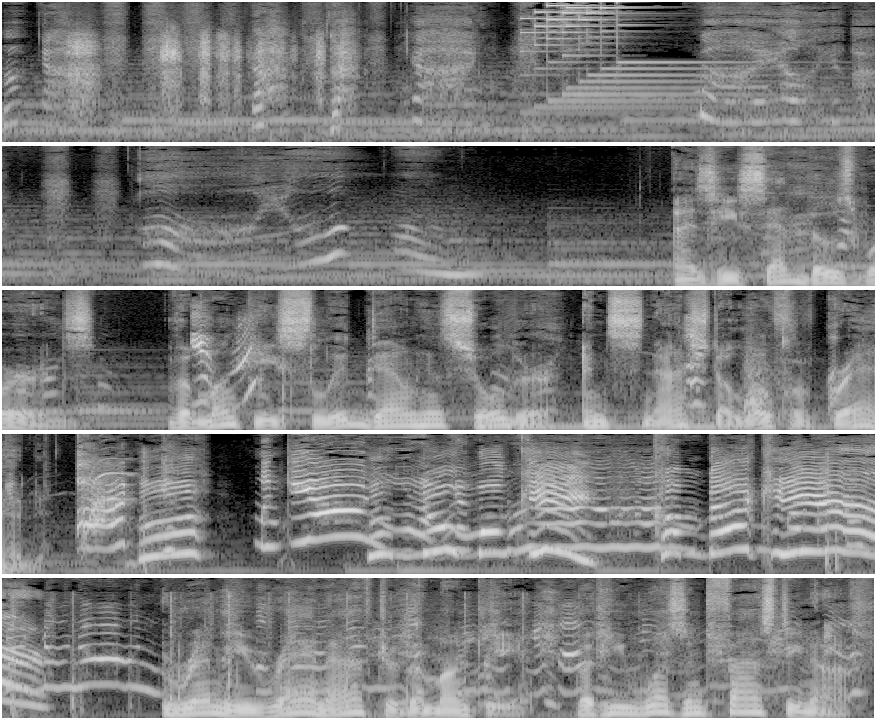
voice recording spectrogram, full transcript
As he said those words, the monkey slid down his shoulder and snatched a loaf of bread. Huh? No, monkey! Come back here! Remy ran after the monkey, but he wasn't fast enough,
